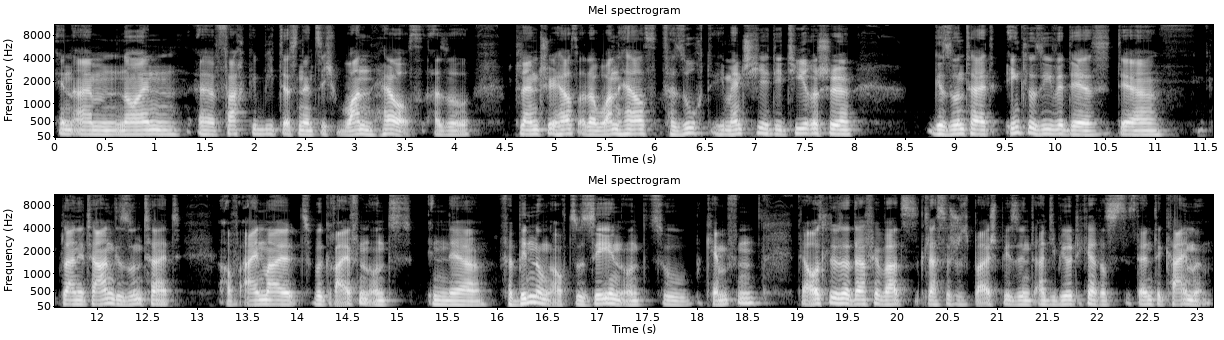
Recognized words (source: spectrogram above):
in einem neuen äh, Fachgebiet, das nennt sich One Health. Also Planetary Health oder One Health versucht die menschliche, die tierische Gesundheit inklusive der, der planetaren Gesundheit auf einmal zu begreifen und in der Verbindung auch zu sehen und zu bekämpfen. Der Auslöser dafür war, klassisches Beispiel sind antibiotikaresistente Keime.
